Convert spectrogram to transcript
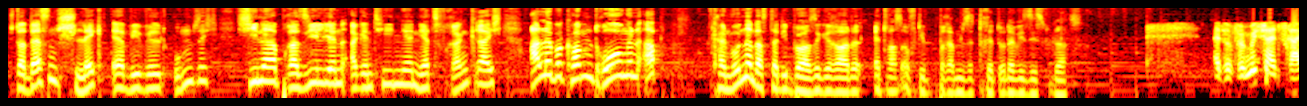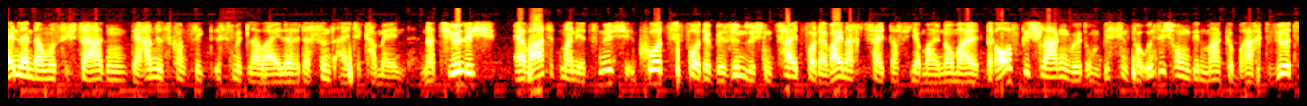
Stattdessen schlägt er wie wild um sich. China, Brasilien, Argentinien, jetzt Frankreich, alle bekommen Drohungen ab. Kein Wunder, dass da die Börse gerade etwas auf die Bremse tritt, oder wie siehst du das? Also für mich als Rheinländer muss ich sagen, der Handelskonflikt ist mittlerweile, das sind alte Kamellen. Natürlich erwartet man jetzt nicht kurz vor der besinnlichen Zeit, vor der Weihnachtszeit, dass hier mal nochmal draufgeschlagen wird und ein bisschen Verunsicherung in den Markt gebracht wird.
